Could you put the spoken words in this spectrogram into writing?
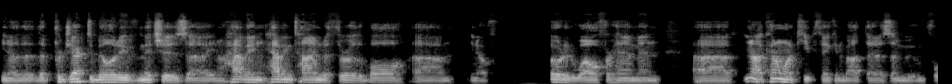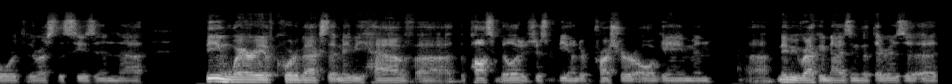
you know the the projectability of Mitch's uh, you know having having time to throw the ball um, you know boded well for him, and uh, you know I kind of want to keep thinking about that as I'm moving forward through the rest of the season being wary of quarterbacks that maybe have uh, the possibility to just be under pressure all game and uh, maybe recognizing that there is a, a,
